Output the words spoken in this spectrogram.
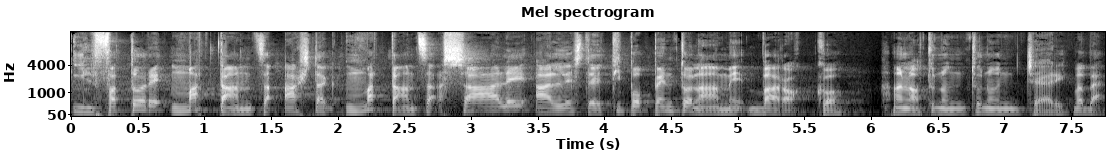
il fattore mattanza, hashtag mattanza, sale alle stelle, tipo pentolame barocco. Ah no, tu non, tu non c'eri. Vabbè,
